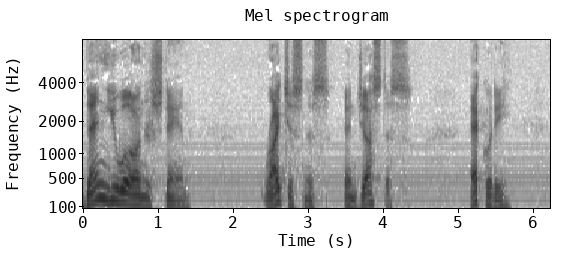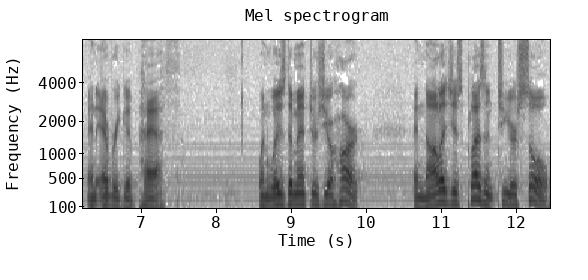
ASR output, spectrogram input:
Then you will understand righteousness and justice, equity, and every good path. When wisdom enters your heart and knowledge is pleasant to your soul,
